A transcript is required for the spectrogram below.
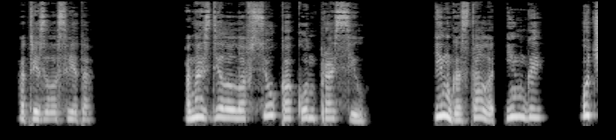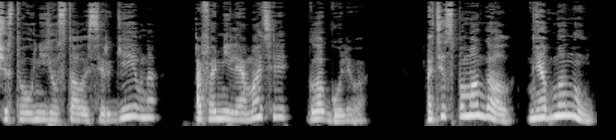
— отрезала Света. Она сделала все, как он просил. Инга стала Ингой, отчество у нее стало Сергеевна, а фамилия матери – Глаголева. Отец помогал, не обманул,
